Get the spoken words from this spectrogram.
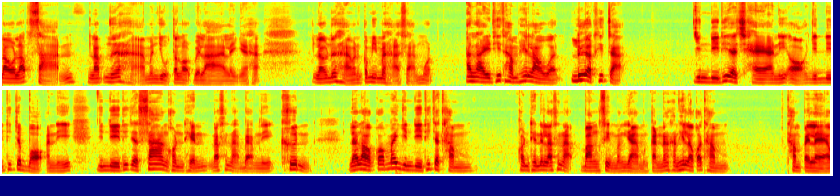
เรารับสารรับเนื้อหามันอยู่ตลอดเวลาอะไรเงี้ยฮะแล้วเนื้อหามันก็มีมหาศาลหมด อะไรที่ทำให้เราอะเลือกที่จะยินดีที่จะแชร์อันนี้ออก ยินดีที่จะบอกอันนี้ ยินดีที่จะสร้างคอนเทนต์ลักษณะแบบนี้ขึ้น แล้วเราก็ไม่ยินดีที่จะทำคอนเทนต์ในลักษณะบางสิ่งบางอย่างเหมือนกันทั้งที่เราก็ทำทำไปแล้ว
